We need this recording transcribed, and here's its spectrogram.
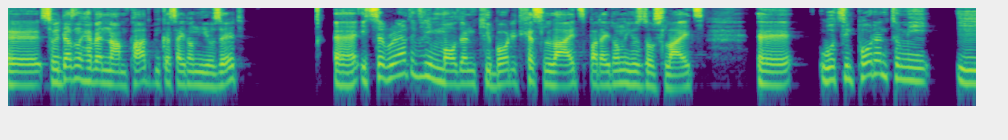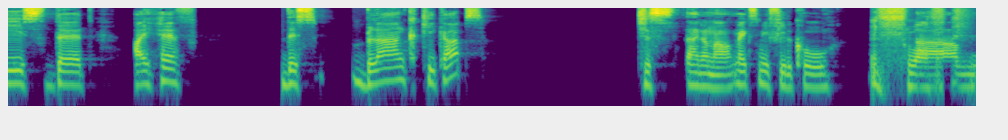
uh, so it doesn't have a numpad because I don't use it. Uh, it's a relatively modern keyboard. It has lights, but I don't use those lights. Uh, what's important to me is that I have this blank keycaps. Just I don't know, makes me feel cool. wow. Um,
